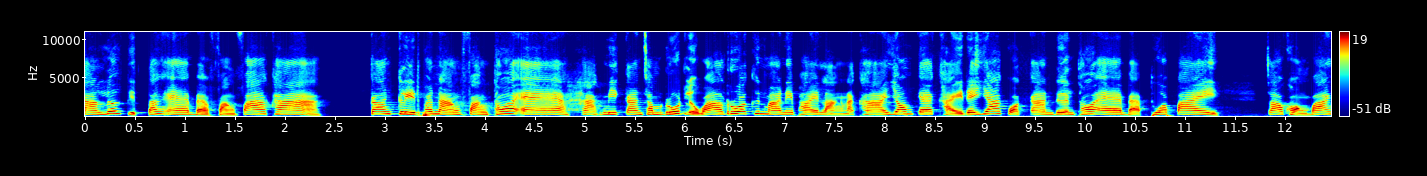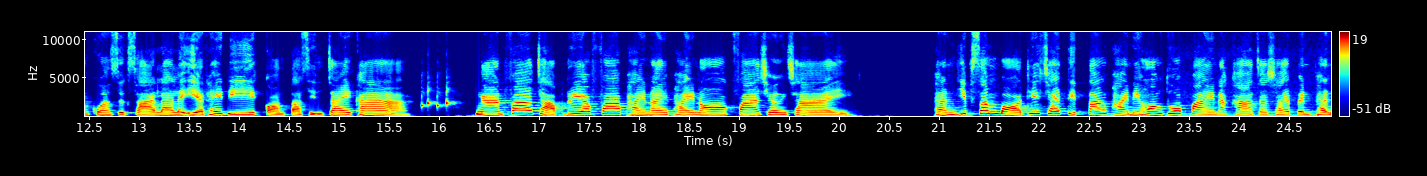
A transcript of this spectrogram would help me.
การเลือกติดตั้งแอร์แบบฝังฝ้าค่ะ การกรีดผนังฝังท่อแอร์หากมีการชำรุดหรือว่ารั่วขึ้นมาในภายหลังนะคะ ย่อมแก้ไขได้ยากกว่าการเดินท่อแอร์แบบทั่วไป เจ้าของบ้านควรศึกษารายละเอียดให้ดีก่อนตัดสินใจค่ะ งานฝ้าฉาบเรียบฝ้าภายในภายนอกฝ้าเชิงชาย แผ่นยิปซัมบอร์ดที่ใช้ติดตั้งภายในห้องทั่วไปนะคะ จะใช้เป็นแผ่น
